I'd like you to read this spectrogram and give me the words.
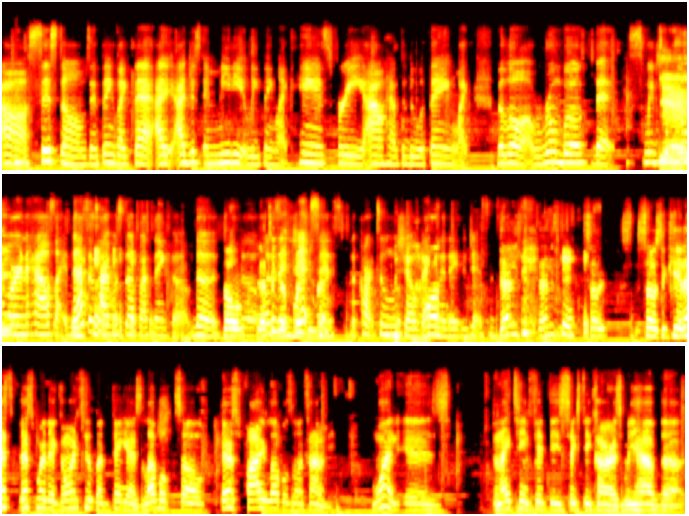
uh, systems and things like that, I, I just immediately think like hands free. I don't have to do a thing like the little Roomba that sweeps Yeah, the floor in the house. Like that's the type of stuff I think of. The, So, the what is it? Jetsons, the cartoon show back in the day. The Jetsons. That is that is so so kid. That's that's where they're going to. But the thing is, level. So there's five levels of autonomy. One is the 1950s, 60 cars where you have the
